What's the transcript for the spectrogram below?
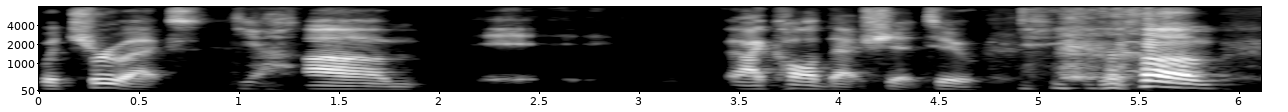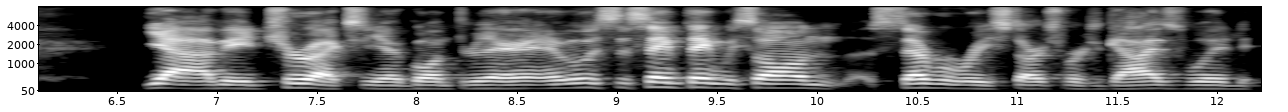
with Truex. yeah. Um, I called that shit too. um, yeah, I mean Truex, you know, going through there, and it was the same thing we saw on several restarts where guys would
